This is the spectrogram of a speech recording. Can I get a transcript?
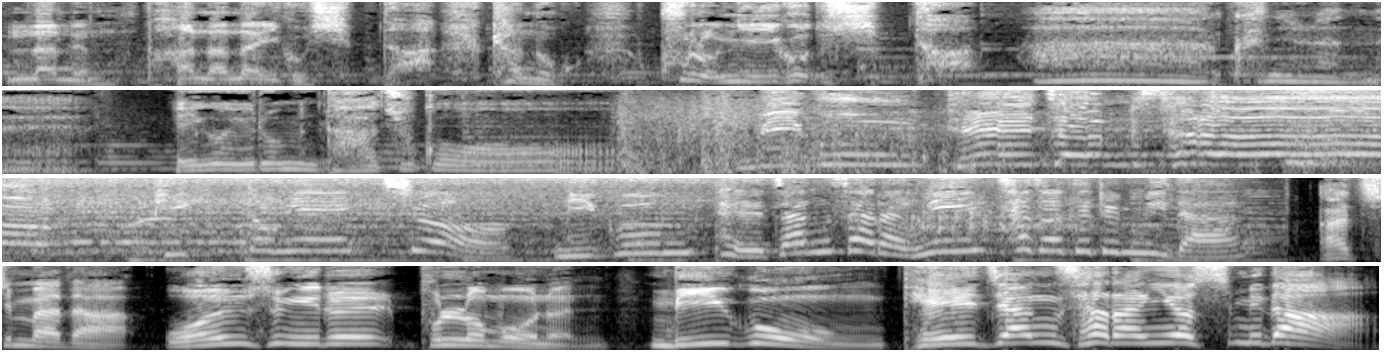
나는 바나나이고 싶다 간혹 구렁이이고도 싶다 아, 큰일 났네. 이거 이러면 다 죽어. 미궁 대장사랑 빅동의 추억 미궁 대장사랑이 찾아드립니다. 아침마다 원숭이를 불러 모으는 미궁 대장사랑이었습니다.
